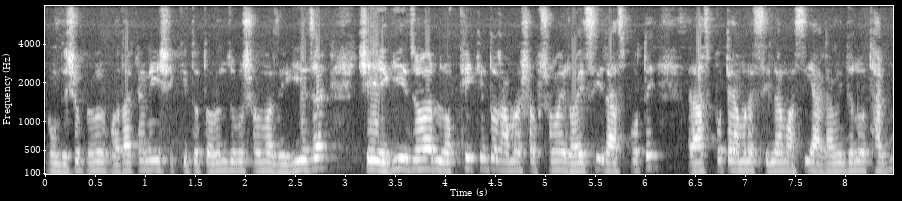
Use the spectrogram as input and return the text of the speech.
এবং দেশপ্রেমের পতাকা নিয়ে শিক্ষিত তরুণ যুব সমাজ এগিয়ে যায় সেই এগিয়ে যাওয়ার লক্ষ্যেই কিন্তু আমরা সবসময় রয়েছি রাজপথে। রাজপথে আমরা ছিলাম আসি আগামী দিনেও থাকব।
